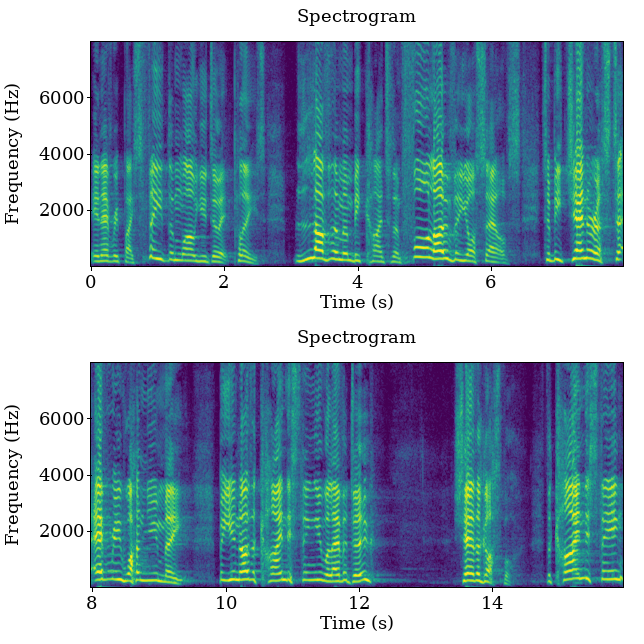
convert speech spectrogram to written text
in every place. Feed them while you do it, please. Love them and be kind to them. Fall over yourselves to be generous to everyone you meet. But you know the kindest thing you will ever do? Share the gospel. The kindest thing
